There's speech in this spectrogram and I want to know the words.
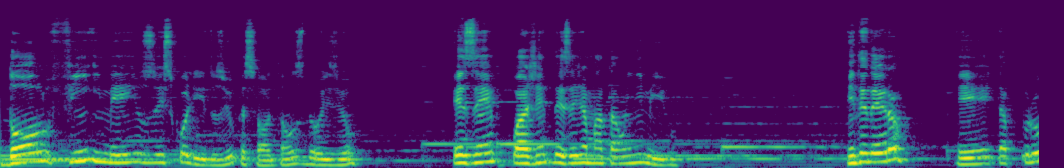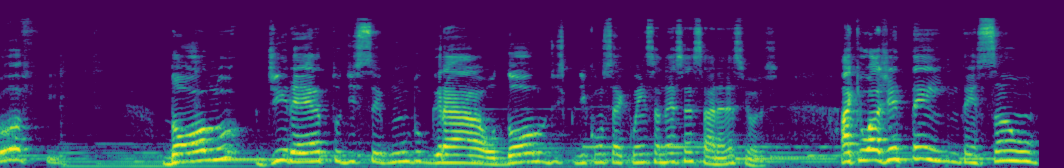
Dolo, fim e meios escolhidos, viu, pessoal? Então, os dois, viu? Exemplo, o agente deseja matar um inimigo. Entenderam? Eita, prof. Dolo direto de segundo grau, dolo de, de consequência necessária, né, senhores? Aqui o agente tem intenção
